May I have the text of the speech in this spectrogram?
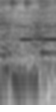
Amen.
